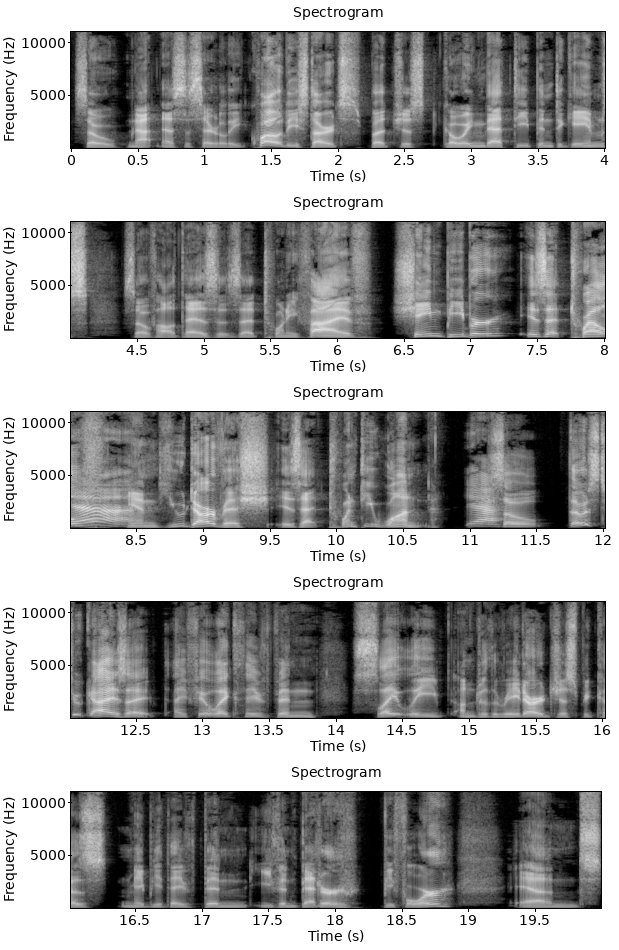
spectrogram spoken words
So, not necessarily quality starts, but just going that deep into games. So, Valdez is at 25. Shane Bieber is at 12. Yeah. And Yu Darvish is at 21. Yeah. So those two guys, I, I feel like they've been slightly under the radar just because maybe they've been even better before. And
